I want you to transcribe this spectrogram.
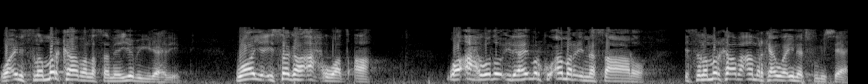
waa in isla markaaba la sameeyo bay yidhaahdeen waayo isagaa axwad ah. Waa axwadoo ilaahay markuu amar ina saaro isla markaaba amarkaa waa inaad fulisaa.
